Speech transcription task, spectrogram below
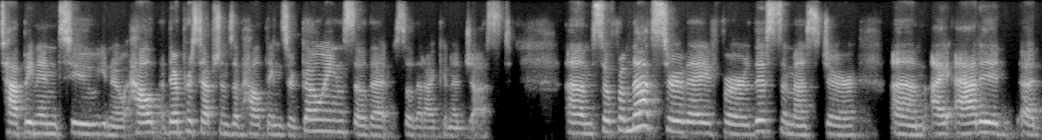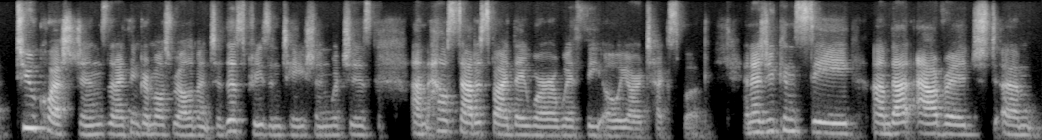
tapping into, you know, how their perceptions of how things are going so that, so that I can adjust. Um, so from that survey for this semester, um, I added uh, two questions that I think are most relevant to this presentation, which is um, how satisfied they were with the OER textbook. And as you can see, um, that averaged, um,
